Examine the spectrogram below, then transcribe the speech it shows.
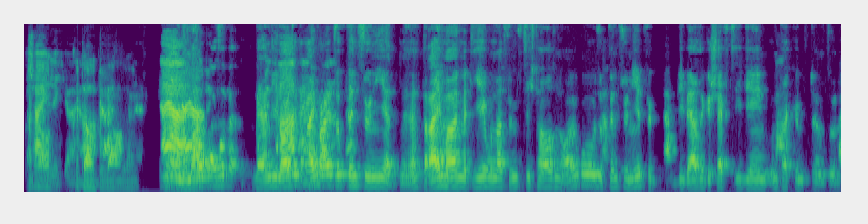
Wahrscheinlich, ja. Könnte auch gewesen sein. Ja, normalerweise werden die Leute dreimal subventioniert, ne? Dreimal mit je 150.000 Euro subventioniert für diverse Geschäftsideen, Unterkünfte und so, ne?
